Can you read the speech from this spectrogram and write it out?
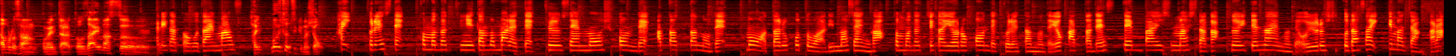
アポロさんコメントありがとうございますはありがとうございます。いもう一つ行きましょうはい、プレステ友達に頼まれて抽選申し込んで当たったので、もう当たることはありませんが、友達が喜んでくれたのでよかったです。転売しましたが、抜いてないのでお許しください。ひまちゃんから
